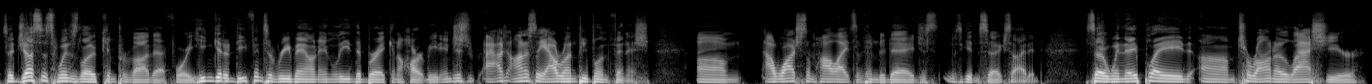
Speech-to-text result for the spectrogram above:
So Justise Winslow can provide that for you. He can get a defensive rebound and lead the break in a heartbeat and just honestly outrun people and finish. Um, I watched some highlights of him today, just was getting so excited. So when they played um, Toronto last year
